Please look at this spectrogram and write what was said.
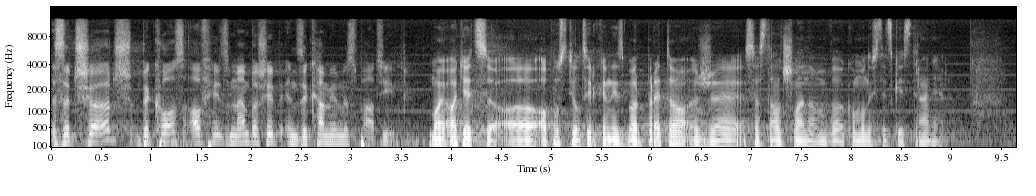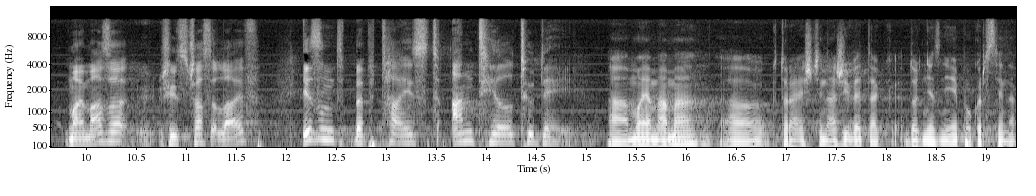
the church because of his membership in the Communist Party. Môj otec o, opustil cirkevný zbor preto, že sa stal členom v komunistickej strane. My mother, she's just alive, isn't baptized until today. A moja mama, ktorá ešte nažive, tak dodnes nie je pokrstená.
